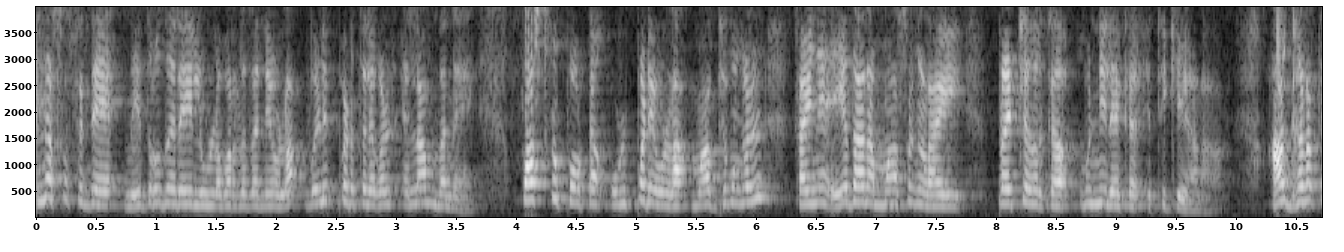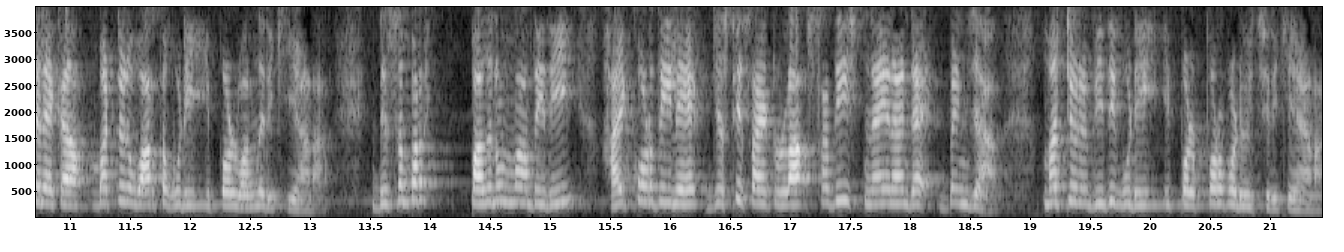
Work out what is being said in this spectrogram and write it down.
എൻ എസ് എസിന്റെ നേതൃനിരയിലുള്ളവരുടെ തന്നെയുള്ള വെളിപ്പെടുത്തലുകൾ എല്ലാം തന്നെ ഫസ്റ്റ് റിപ്പോർട്ട് ഉൾപ്പെടെയുള്ള മാധ്യമങ്ങൾ കഴിഞ്ഞ ഏതാനും മാസങ്ങളായി പ്രേക്ഷകർക്ക് മുന്നിലേക്ക് എത്തിക്കുകയാണ്. ആ ഘണത്തിലേക്ക് മറ്റൊരു വാർത്ത കൂടി ഇപ്പോൾ വന്നിരിക്കുകയാണ്. ഡിസംബർ പതിനൊന്നാം തീയതി ഹൈക്കോടതിയിലെ ജസ്റ്റിസ് ആയിട്ടുള്ള സതീഷ് നയനാന്റെ ബെഞ്ച് മറ്റൊരു വിധി കൂടി ഇപ്പോൾ പുറപ്പെടുവിച്ചിരിക്കുകയാണ്.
